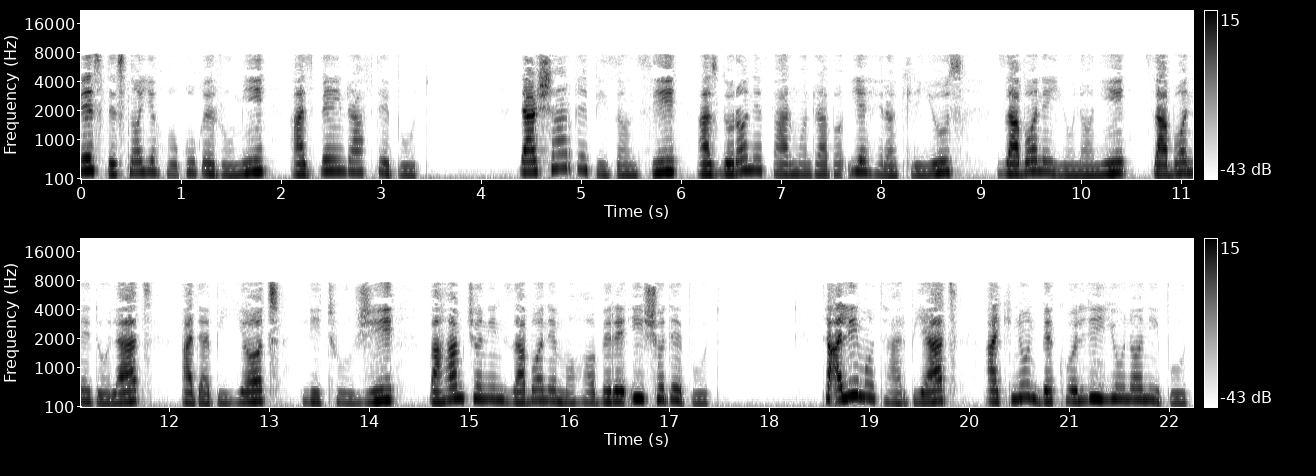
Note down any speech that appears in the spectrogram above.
به استثنای حقوق رومی از بین رفته بود. در شرق بیزانسی از دوران فرمانروایی هراکلیوس زبان یونانی زبان دولت ادبیات لیتورژی و همچنین زبان محاوره شده بود. تعلیم و تربیت اکنون به کلی یونانی بود.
